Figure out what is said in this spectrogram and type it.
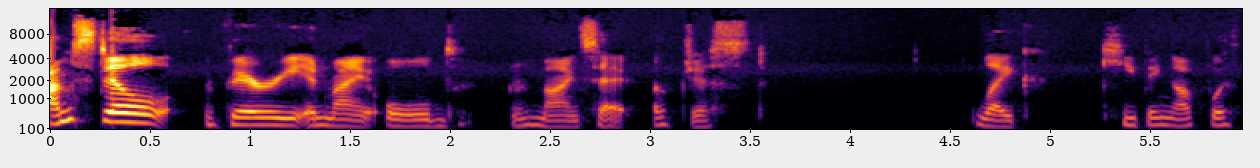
I'm still very in my old mindset of just like keeping up with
